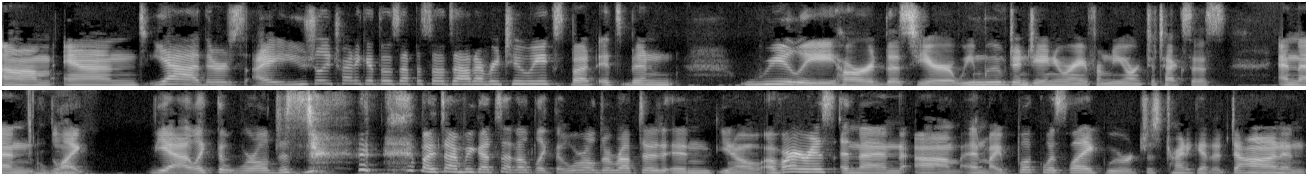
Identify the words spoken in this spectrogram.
Um, and yeah, there's I usually try to get those episodes out every two weeks, but it's been really hard this year. We moved in January from New York to Texas, and then oh, wow. like yeah, like the world just by the time we got settled, like the world erupted in you know a virus, and then um, and my book was like we were just trying to get it done, and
